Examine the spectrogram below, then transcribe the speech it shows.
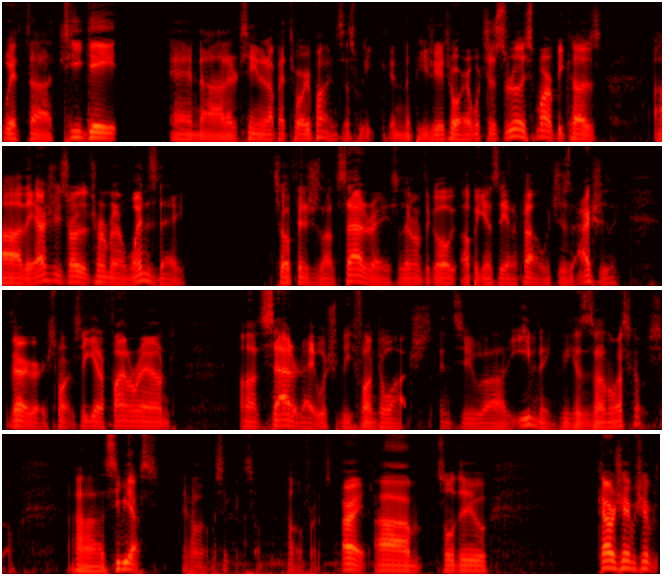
with uh, T Gate, and uh, they're teaming up at Torrey Pines this week in the PGA Tour, which is really smart because uh, they actually started the tournament on Wednesday, so it finishes on Saturday, so they don't have to go up against the NFL, which is actually like very very smart. So you get a final round on Saturday, which will be fun to watch into uh, the evening because it's on the West Coast. So uh, CBS, if I'm not mistaken. So hello friends. All right, um, so we'll do Conference Championship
